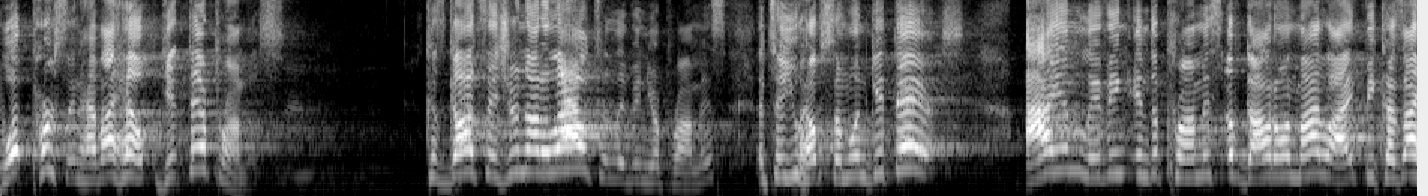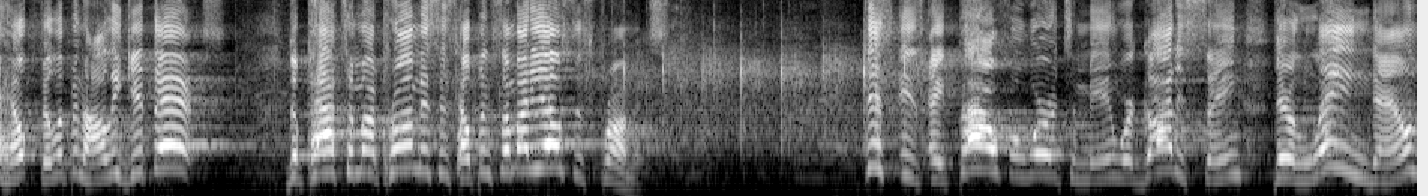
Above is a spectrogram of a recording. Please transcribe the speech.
What person have I helped get their promise? Because God says you're not allowed to live in your promise until you help someone get theirs. I am living in the promise of God on my life because I helped Philip and Holly get theirs. The path to my promise is helping somebody else's promise. This is a powerful word to men where God is saying they're laying down,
